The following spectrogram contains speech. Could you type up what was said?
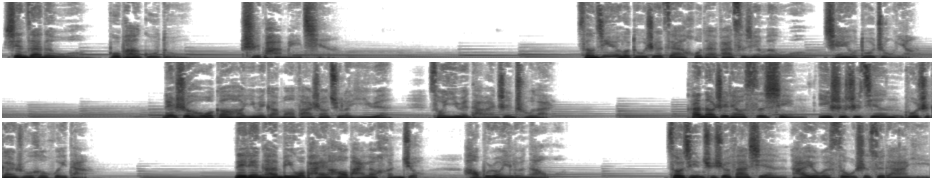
现在的我不怕孤独，只怕没钱。曾经有个读者在后台发私信问我钱有多重要。那时候我刚好因为感冒发烧去了医院，从医院打完针出来，看到这条私信，一时之间不知该如何回答。那天看病，我排号排了很久，好不容易轮到我。走进去，却发现还有个四五十岁的阿姨，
